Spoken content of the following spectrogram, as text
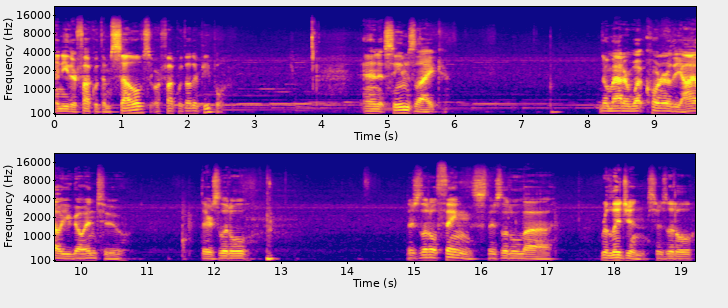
and either fuck with themselves or fuck with other people. And it seems like no matter what corner of the aisle you go into, there's little there's little things, there's little uh, religions, there's little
